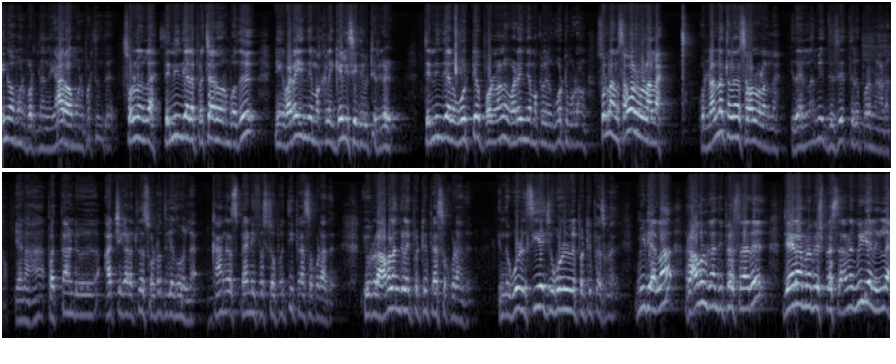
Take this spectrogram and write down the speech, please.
எங்க அவமானப்படுத்துனாங்க? யார் அவமானப்படுத்துனது? சொல்லணும்ல தென்னிந்தியாவில் பிரச்சாரம் வரும்போது நீங்கள் வட இந்திய மக்களை கேலி செய்து விட்டீர்கள். தென்னிந்தியாவில் ஓட்டே போடலாம் வட இந்திய மக்கள் எனக்கு ஓட்டு போடணும். சொல்லலாம் சவால் விடலாம்ல ஒரு நல்ல தலைவர் சவால் விடலாம்ல. இது எல்லாமே திசை திருப்புற நாடகம். ஏன்னா பத்தாண்டு ஆட்சி காலத்தில் சொல்கிறதுக்கு எதுவும் இல்லை. காங்கிரஸ் மேனிஃபெஸ்டோ பற்றி பேசக்கூடாது. இவரோட அவலங்களை பற்றி பேசக்கூடாது. இந்த ஊழல் சிஏஜி ஊழலை பற்றி பேசக்கூடாது. மீடியாலாம் ராகுல் காந்தி பேசுகிறாரு ஜெயராம் ரமேஷ் பேசுகிறாரு ஆனால் மீடியாவில் இல்லை.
